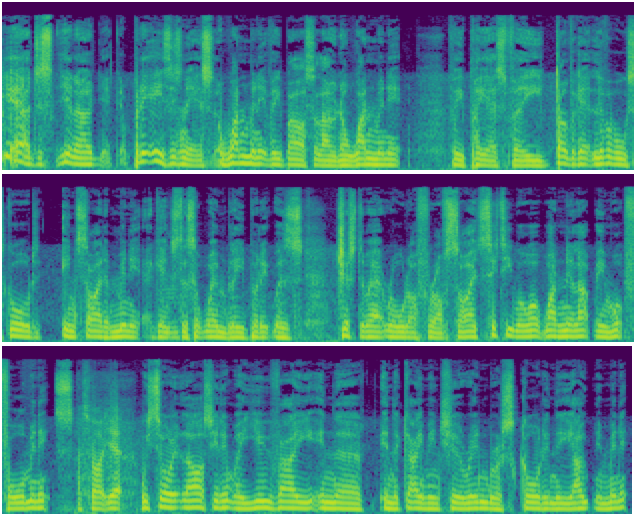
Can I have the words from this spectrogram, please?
Yeah, I just you know, but it is, isn't it? It's one minute v Barcelona, one minute v PSV. Don't forget, Liverpool scored inside a minute against us at Wembley, but it was just about ruled off for offside. City were what one 0 up in what four minutes? That's right. Yeah, we saw it last year, didn't we? Juve in the in the game in Turin were scored in the opening minute.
